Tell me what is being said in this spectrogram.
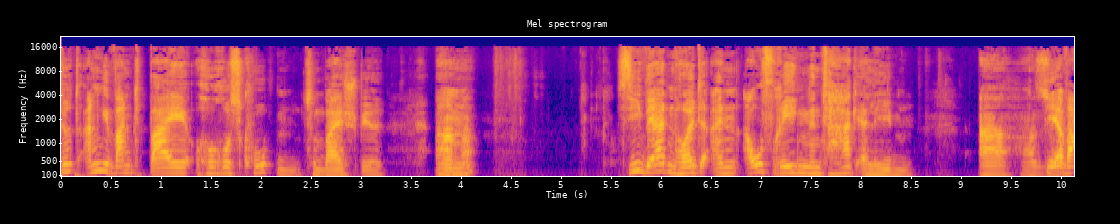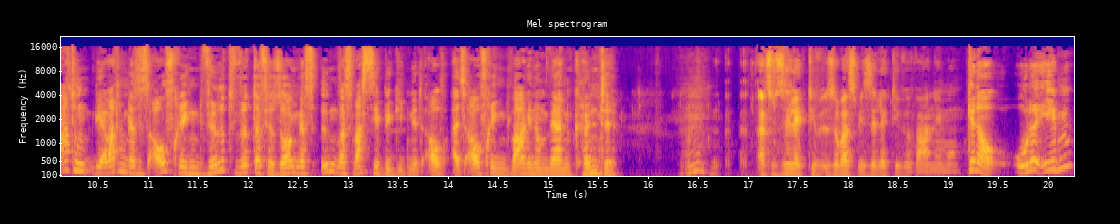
wird angewandt bei Horoskopen zum Beispiel. Ähm. Sie werden heute einen aufregenden Tag erleben. Aha, so. Die Erwartung, die Erwartung, dass es aufregend wird, wird dafür sorgen, dass irgendwas, was dir begegnet, auf, als aufregend wahrgenommen werden könnte. also selektive, sowas wie selektive Wahrnehmung. Genau. Oder eben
